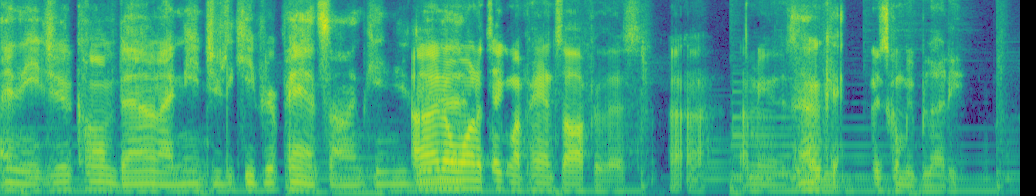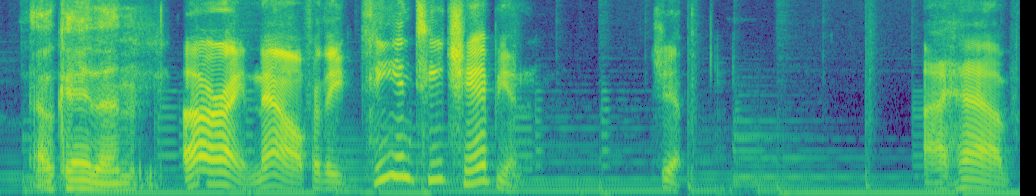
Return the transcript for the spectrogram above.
I need you to calm down. I need you to keep your pants on. Can you? Do I don't that? want to take my pants off for this. Uh-uh. I mean, it's gonna, Okay. be, it's gonna be bloody. Okay then. All right, now for the TNT champion, Chip. I have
